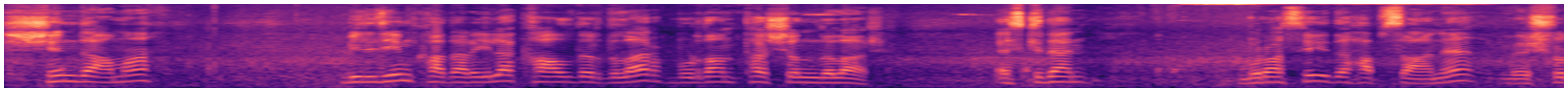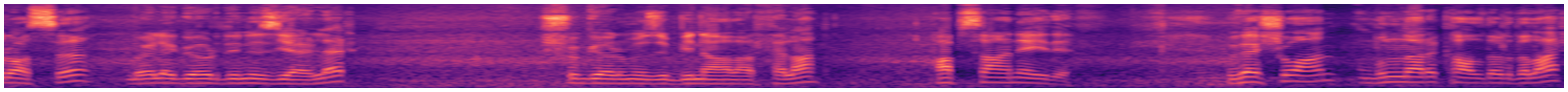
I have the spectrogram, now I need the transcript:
Şimdi ama bildiğim kadarıyla kaldırdılar. Buradan taşındılar. Eskiden burasıydı hapishane ve şurası böyle gördüğünüz yerler şu gördüğünüz binalar falan hapishaneydi. Ve şu an bunları kaldırdılar.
